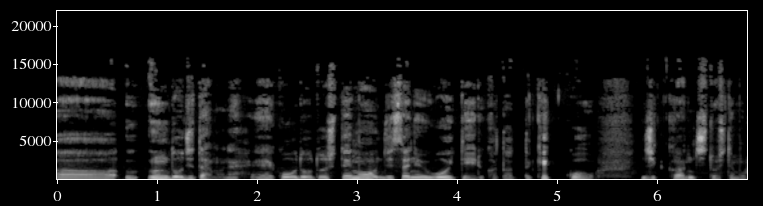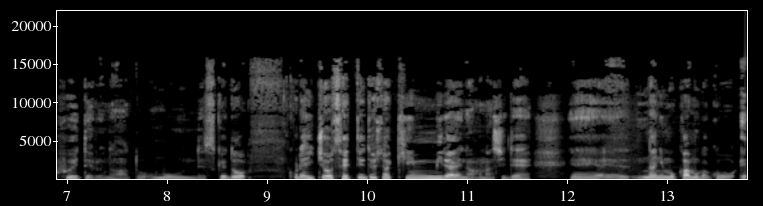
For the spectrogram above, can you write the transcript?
あ運動自体もね、えー、行動としても実際に動いている方って結構、実感値としても増えてるなと思うんですけど、これ一応設定としては近未来なの話で、えー、何もかもがこう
